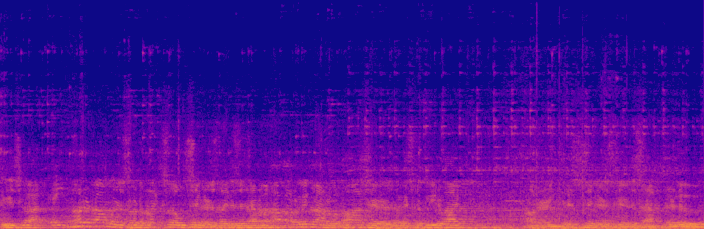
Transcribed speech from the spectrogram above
He's got $800 for the Blackstone Singers, ladies and gentlemen. How about a big round of applause here to Mr. Peter White, honoring his singers here this afternoon.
